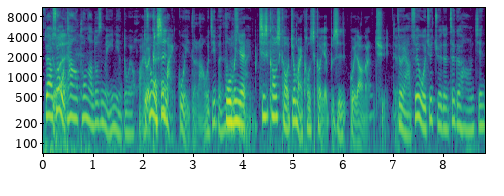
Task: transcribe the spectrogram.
对啊，所以我通通常都是每一年都会换，所以我不买贵的啦。我基本上我们也其实 Costco 就买 Costco 也不是贵到哪里去。对啊，所以我就觉得这个好像今。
